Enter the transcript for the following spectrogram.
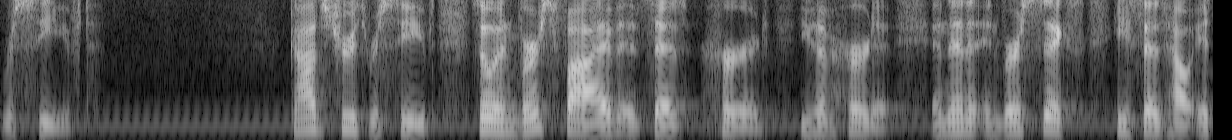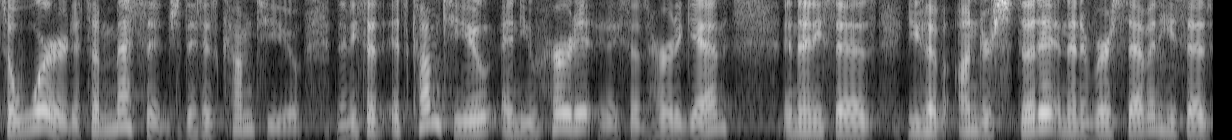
received. God's truth received. So, in verse 5, it says, heard. You have heard it. And then in verse 6, he says how it's a word, it's a message that has come to you. And then he says, It's come to you, and you heard it. And he says, Heard again. And then he says, You have understood it. And then in verse 7, he says,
